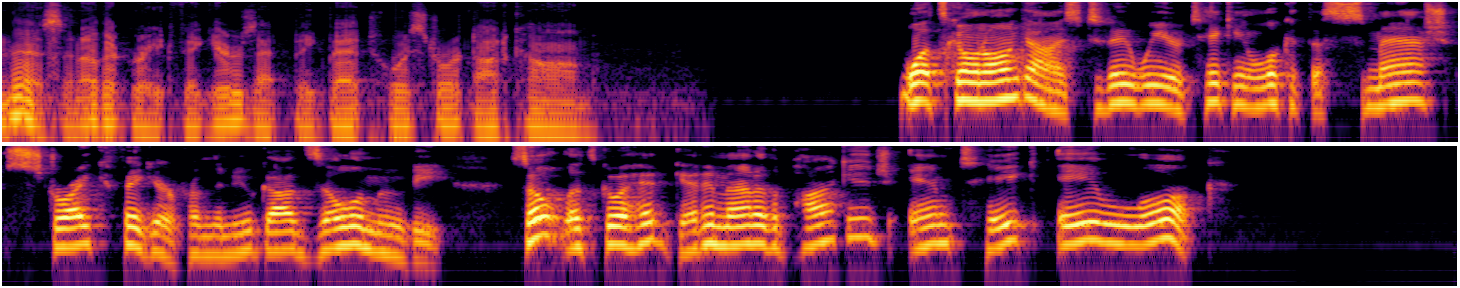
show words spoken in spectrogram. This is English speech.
find this and other great figures at BigBadToyStore.com. What's going on, guys? Today we are taking a look at the Smash Strike figure from the new Godzilla movie. So let's go ahead, get him out of the package, and take a look.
